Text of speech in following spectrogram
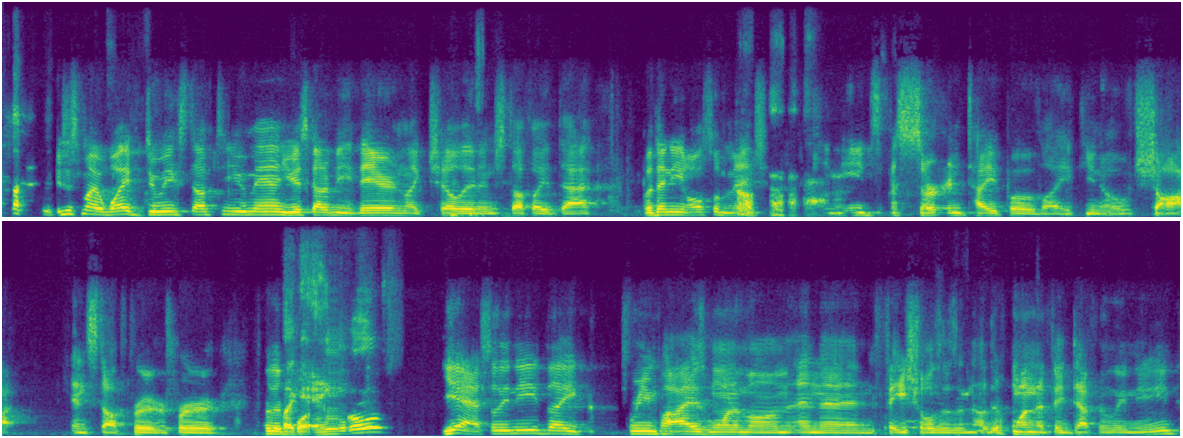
it's just my wife doing stuff to you, man. You just got to be there and like chilling and stuff like that. But then he also mentioned he needs a certain type of like you know shot and stuff for for for the like angles. yeah. So they need like green pie is one of them, and then facials is another one that they definitely need.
